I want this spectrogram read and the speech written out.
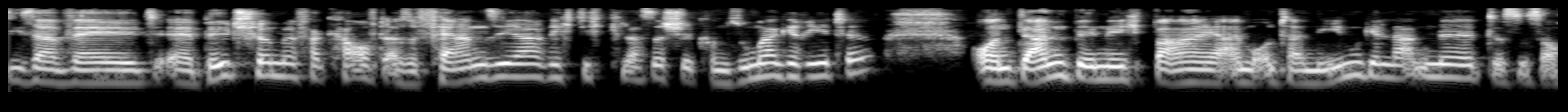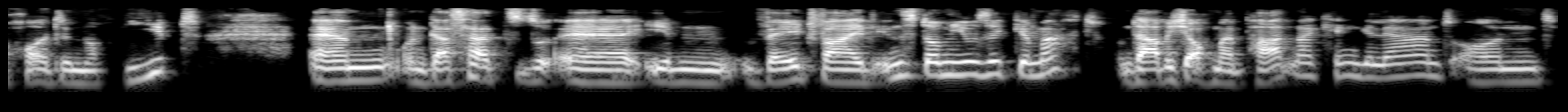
dieser Welt äh, Bildschirme verkauft, also Fernseher, richtig klassische Konsumergeräte. Und dann bin ich bei einem Unternehmen gelandet, das es auch heute noch gibt. Ähm, und das hat so, äh, eben weltweit In-Store Music gemacht. Und da habe ich auch meinen Partner kennengelernt. Und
